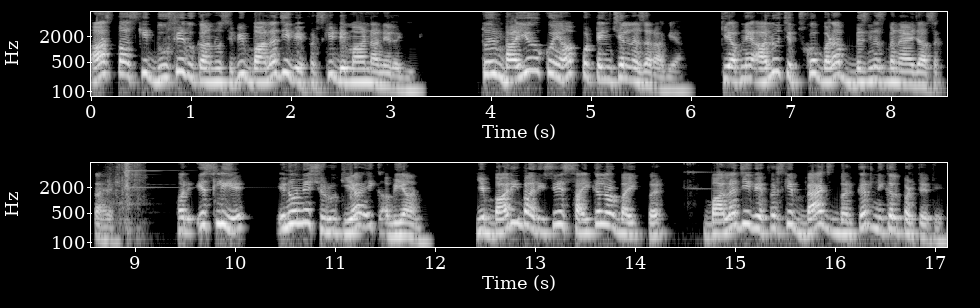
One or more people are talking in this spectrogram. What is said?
आसपास की दूसरी दुकानों से भी बालाजी वेफर्स की डिमांड आने लगी। तो इन भाइयों को यहाँ पोटेंशियल नज़र आ गया कि अपने आलू चिप्स को बड़ा बिज़नेस बनाया जा सकता है। और इसलिए इन्होंने शुरू किया एक अभियान। ये बारी बारी से साइकिल और बाइक पर बालाजी वेफर्स के बैग्स भरकर निकल पड़ते थे।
